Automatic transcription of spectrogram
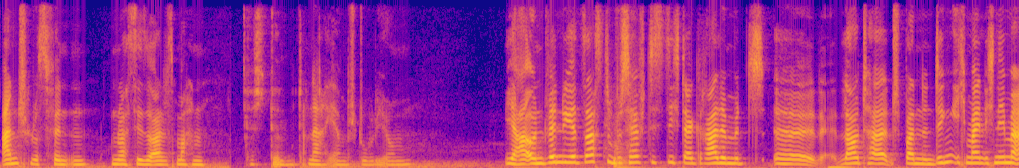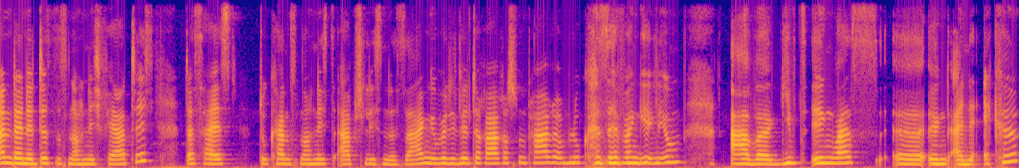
Anschluss finden und was sie so alles machen. Das stimmt. Nach ihrem Studium. Ja, und wenn du jetzt sagst, du beschäftigst dich da gerade mit äh, lauter spannenden Dingen, ich meine, ich nehme an, deine Diss ist noch nicht fertig. Das heißt, Du kannst noch nichts Abschließendes sagen über die literarischen Paare im Lukas-Evangelium. Aber gibt es irgendwas, äh, irgendeine Ecke,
